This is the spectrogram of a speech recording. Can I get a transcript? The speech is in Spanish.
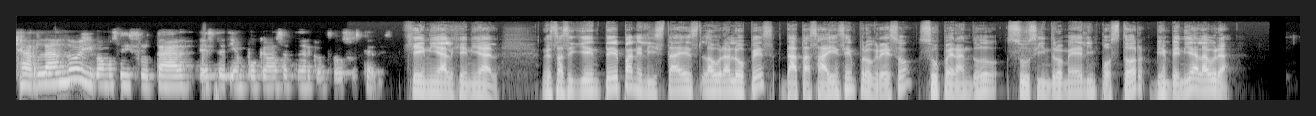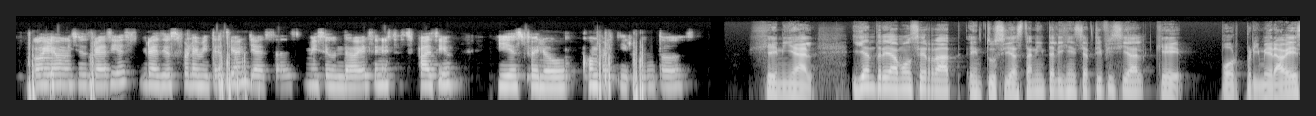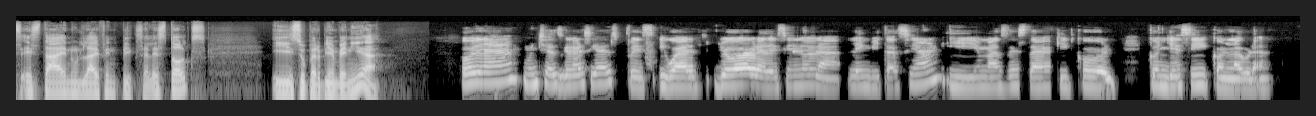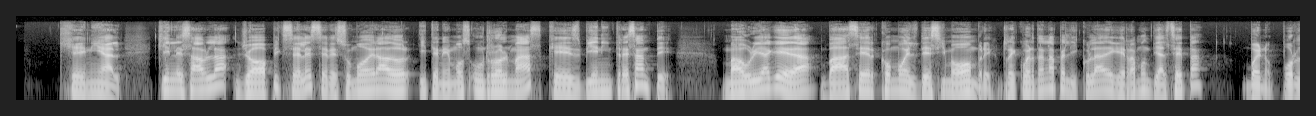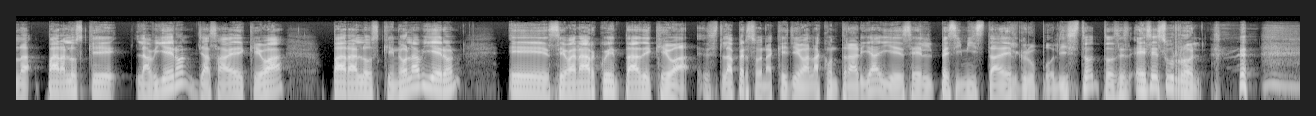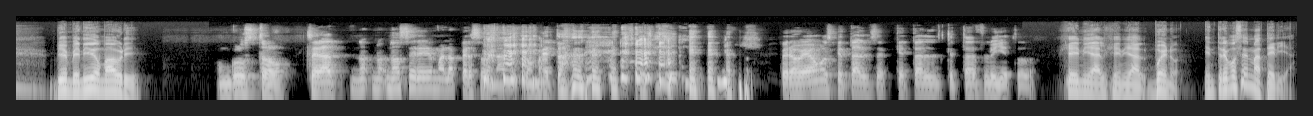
charlando y vamos a disfrutar este tiempo que vamos a tener con todos ustedes. Genial, genial. Nuestra siguiente panelista es Laura López, Data Science en Progreso, superando su síndrome del impostor. Bienvenida, Laura. Hola, muchas gracias. Gracias por la invitación. Ya esta es mi segunda vez en este espacio y espero compartir con todos. Genial. Y Andrea Monserrat, entusiasta en inteligencia artificial, que por primera vez está en un live en Pixel Talks. Y súper bienvenida. Hola, muchas gracias. Pues igual yo agradeciendo la, invitación y más de estar aquí con, con Jessy y con Laura. Genial. Quien les habla, Joao Pixeles, seré su moderador y tenemos un rol más que es bien interesante. Mauri Agueda va a ser como el décimo hombre. ¿Recuerdan la película de Guerra Mundial Z? Bueno, por la, para los que la vieron, ya sabe de qué va. Para los que no la vieron, eh, se van a dar cuenta de que va. Es la persona que lleva la contraria y es el pesimista del grupo. ¿Listo? Entonces, ese es su rol. Bienvenido, Mauri. Un gusto. Será, no, no, seré mala persona, lo prometo. Pero veamos qué tal, qué tal, qué tal fluye todo. Genial, genial. Bueno, entremos en materia.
